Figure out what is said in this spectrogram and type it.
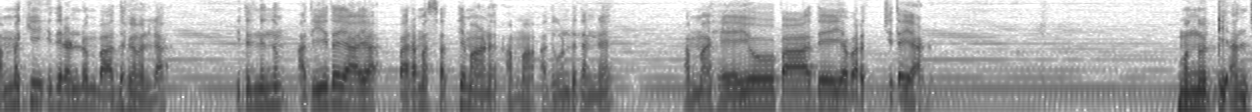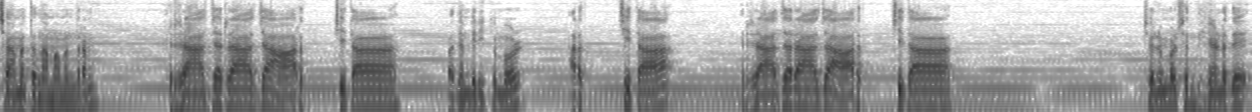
അമ്മയ്ക്ക് ഇത് രണ്ടും ബാധകമല്ല. ഇതിൽ നിന്നും അതീതയായ പരമസത്യമാണ് അമ്മ. അതുകൊണ്ട് തന്നെ അമ്മ ഹേയോപാധേയവർജിതയാണ്. മുന്നൂറ്റി അഞ്ചാമത്തെ നാമമന്ത്രം. രാജരാജ ആർച്ചിത പദം പിരിക്കുമ്പോൾ അർച്ചിത രാജരാജ ആർച്ചിത ചൊല്ലുമ്പോൾ ശ്രദ്ധിക്കേണ്ടത്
